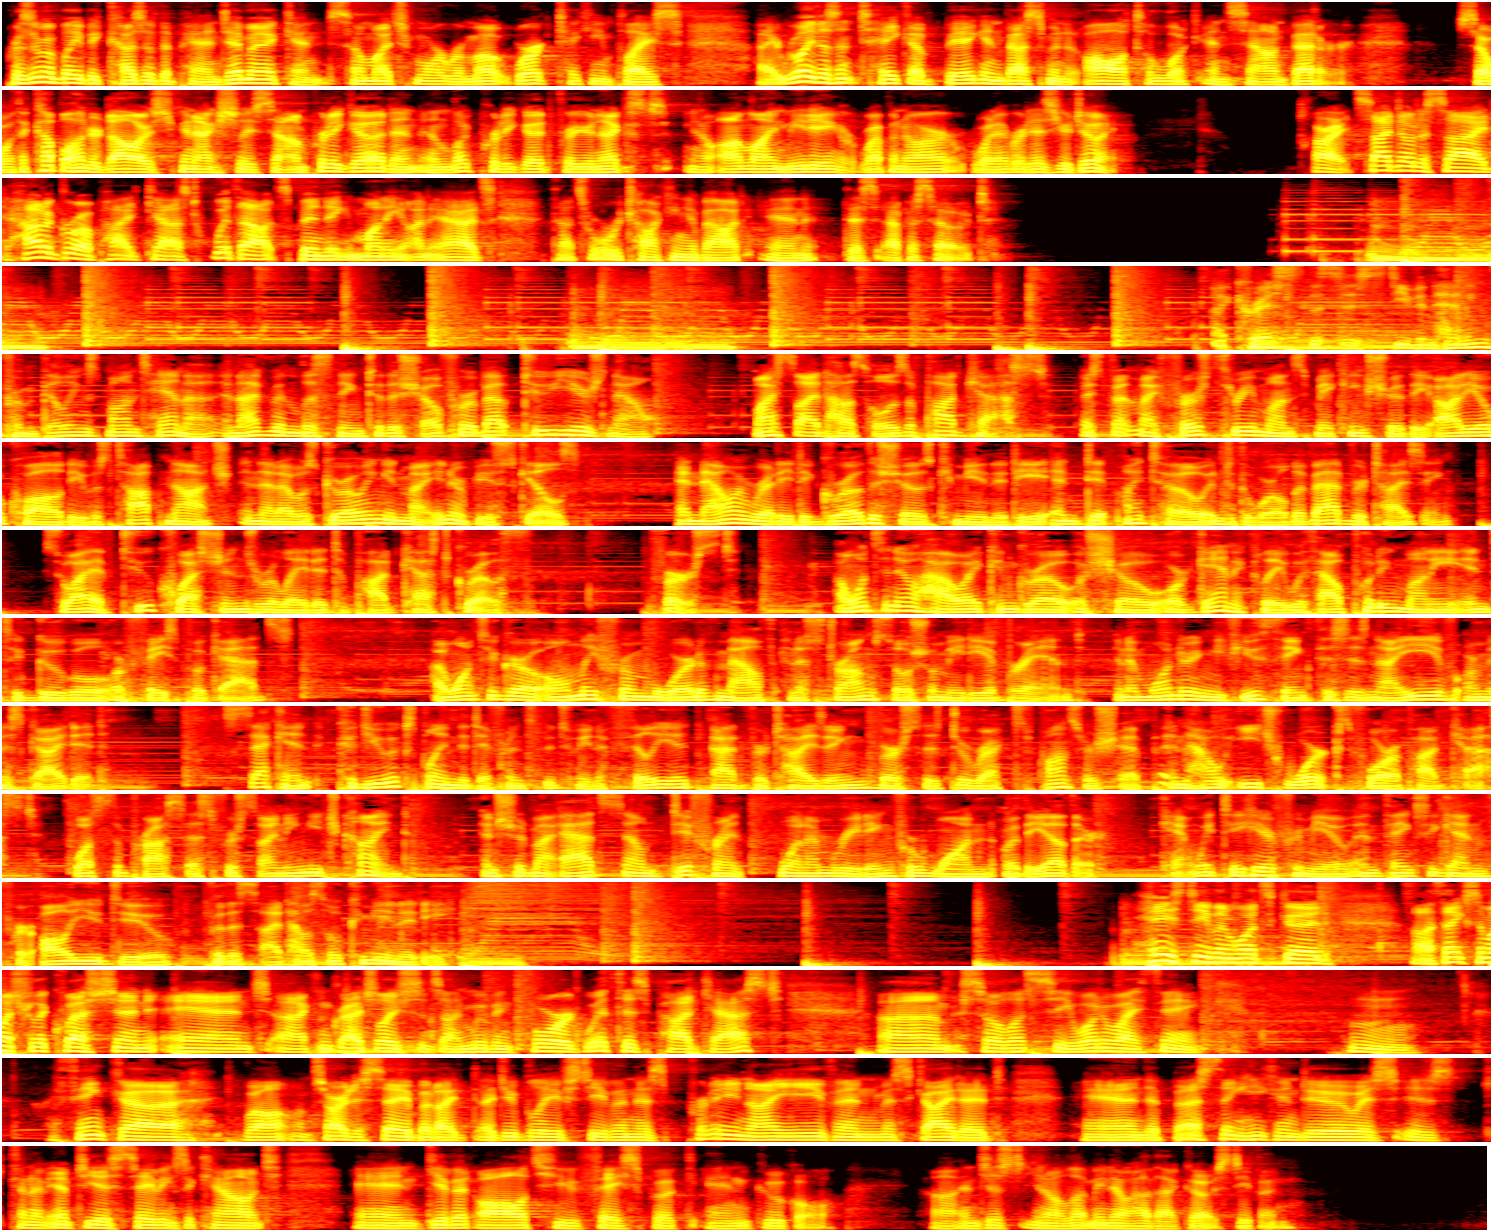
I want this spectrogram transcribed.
presumably because of the pandemic and so much more remote work taking place, it really doesn't take a big investment at all to look and sound better. So with a couple hundred dollars, you can actually sound pretty good and, and look pretty good for your next you know, online meeting or webinar, whatever it is you're doing. All right, side note aside, how to grow a podcast without spending money on ads. That's what we're talking about in this episode. Hi, Chris. This is Stephen Henning from Billings, Montana, and I've been listening to the show for about two years now. My side hustle is a podcast. I spent my first three months making sure the audio quality was top notch and that I was growing in my interview skills. And now I'm ready to grow the show's community and dip my toe into the world of advertising. So I have two questions related to podcast growth. First, I want to know how I can grow a show organically without putting money into Google or Facebook ads. I want to grow only from word of mouth and a strong social media brand, and I'm wondering if you think this is naive or misguided. Second, could you explain the difference between affiliate advertising versus direct sponsorship and how each works for a podcast? What's the process for signing each kind? And should my ads sound different when I'm reading for one or the other? Can't wait to hear from you, and thanks again for all you do for the Side Hustle community. Hey, Stephen, what's good? Uh, thanks so much for the question, and uh, congratulations on moving forward with this podcast. Um, so let's see, what do I think? Hmm. I think, uh, well, I'm sorry to say, but I, I, do believe Stephen is pretty naive and misguided. And the best thing he can do is, is kind of empty his savings account and give it all to Facebook and Google. Uh, and just, you know, let me know how that goes, Stephen.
